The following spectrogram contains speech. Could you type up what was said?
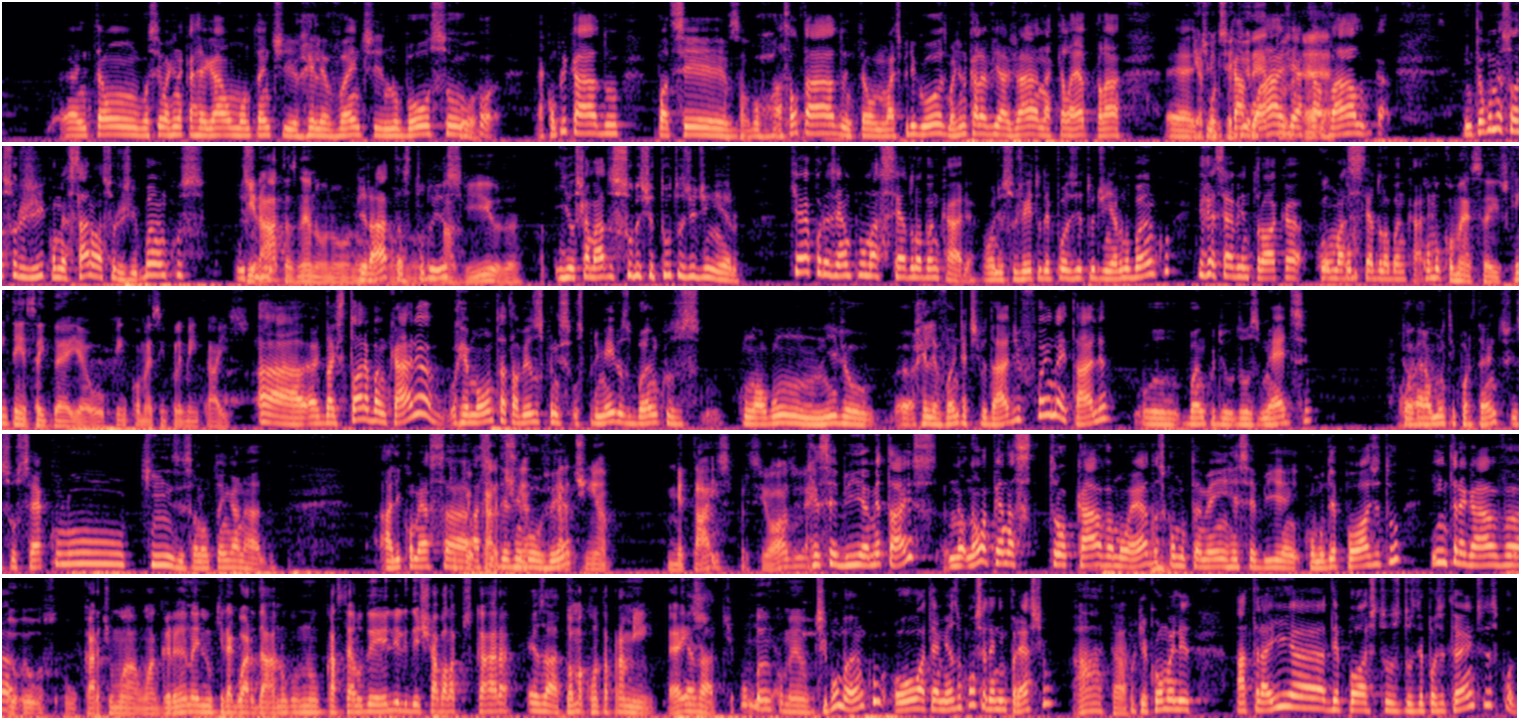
É, então você imagina carregar um montante relevante no bolso, pô, é complicado, pode ser assaltado. assaltado, então é mais perigoso. Imagina o cara viajar naquela época lá é, de carruagem direto, né? a é. cavalo. Então começou a surgir, começaram a surgir bancos. Piratas, né? No, no, piratas, no, tudo isso. Navios, né? E os chamados substitutos de dinheiro. Que é, por exemplo, uma cédula bancária, onde o sujeito deposita o dinheiro no banco e recebe em troca com uma como, cédula bancária. Como começa isso? Quem tem essa ideia ou quem começa a implementar isso? Ah, da história bancária remonta talvez os, os primeiros bancos com algum nível uh, relevante de atividade foi na Itália, o banco de, dos Médici. Então, era muito importante. Isso século XV, se eu não estou enganado. Ali começa que que a se desenvolver. Tinha, o cara tinha metais preciosos? Recebia metais, não, não apenas trocava moedas, como também recebia como depósito e entregava. Eu, eu, o cara tinha uma, uma grana, ele não queria guardar no, no castelo dele, ele deixava lá com os caras. Exato. Toma conta pra mim. É isso? Exato. Tipo um banco mesmo. Tipo um banco, ou até mesmo concedendo empréstimo. Ah, tá. Porque como ele atraía depósitos dos depositantes, pô,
